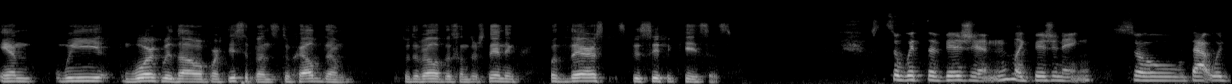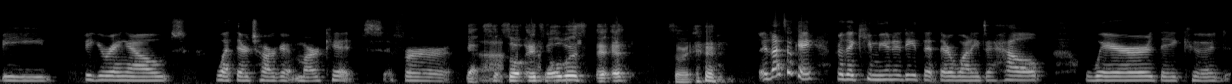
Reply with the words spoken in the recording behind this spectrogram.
And we work with our participants to help them to develop this understanding for their specific cases. So with the vision, like visioning, so that would be figuring out what their target market for Yeah, so, uh, so it's always, uh, uh, sorry. that's okay for the community that they're wanting to help where they could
